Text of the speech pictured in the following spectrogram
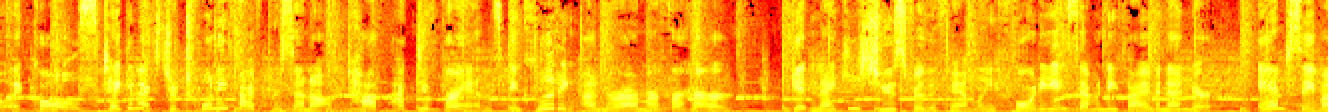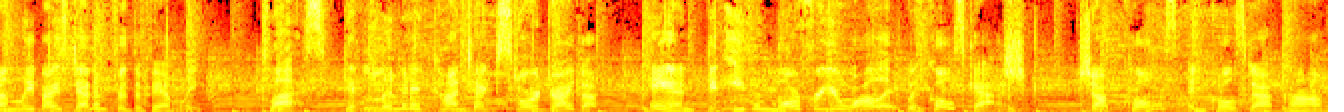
Now at Kohl's, take an extra 25% off top active brands, including Under Armour for her. Get Nike shoes for the family, $48.75 and under, and save on Levi's denim for the family. Plus, get limited contact store drive up and get even more for your wallet with Kohl's Cash. Shop Kohl's and Kohl's.com.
